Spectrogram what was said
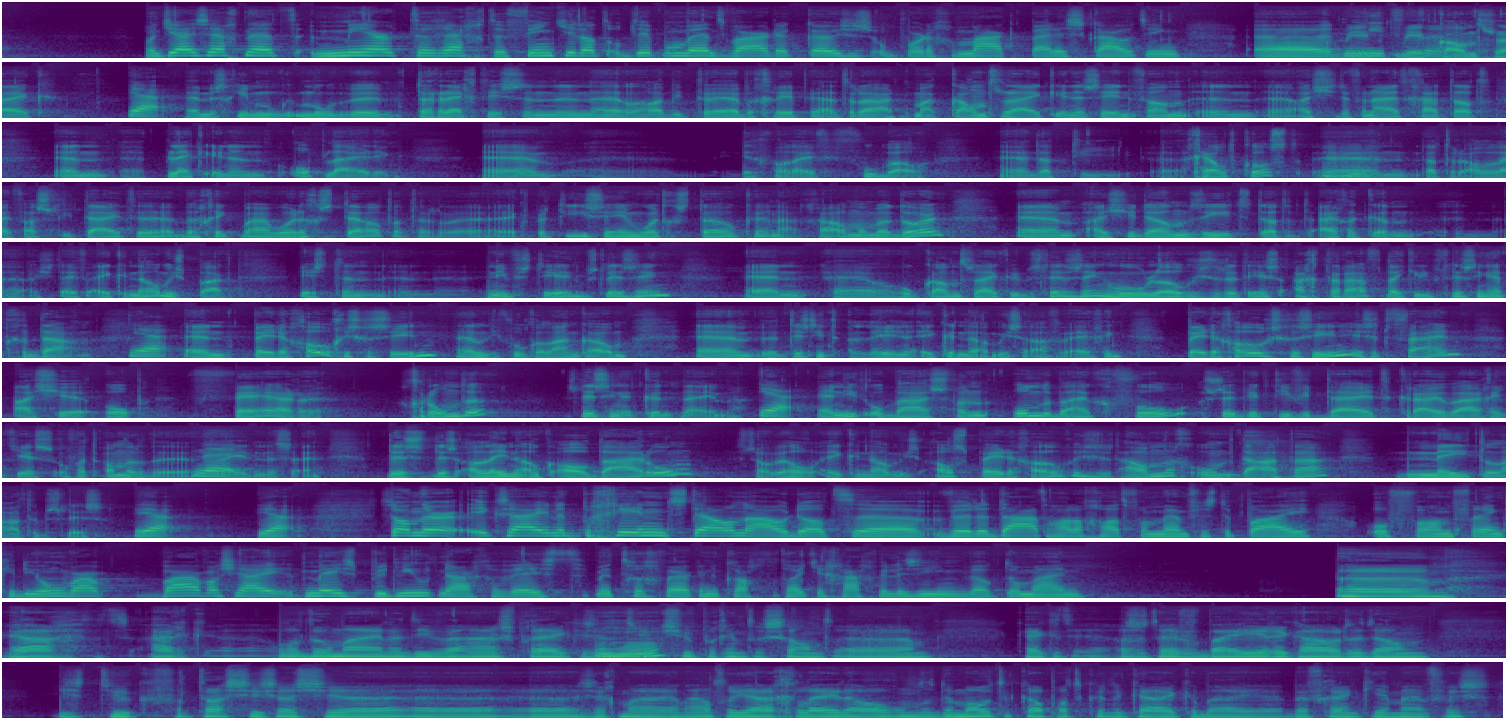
want jij zegt net meer terechte. Vind je dat op dit moment waar de keuzes op worden gemaakt bij de scouting uh, meer, niet meer kansrijk? Ja. En misschien moet, moet, terecht is een, een heel arbitrair begrip, uiteraard. Maar kansrijk in de zin van een, uh, als je ervan uitgaat dat een plek in een opleiding, uh, in dit geval even voetbal, dat die uh, geld kost. Mhm. En dat er allerlei faciliteiten beschikbaar worden gesteld. Dat er uh, expertise in wordt gestoken. Nou, ga allemaal maar door. Um, als je dan ziet dat het eigenlijk een, een als je het even economisch pakt, is het een, een, een investeringsbeslissing. En hoe kansrijker die beslissing, hoe logischer het is achteraf dat je die beslissing hebt gedaan. Ja. En pedagogisch gezien, hè, die voel ik al aankomen, het is niet alleen een economische afweging. Pedagogisch gezien is het fijn als je op verre gronden beslissingen kunt nemen. Ja. En niet op basis van onderbuikgevoel, subjectiviteit, kruiwagentjes of wat andere Nee. redenen zijn. Dus, dus alleen ook al daarom, zowel economisch als pedagogisch, is het handig om data mee te laten beslissen. Ja, ja. Sander, ik zei in het begin, stel nou dat uh, we de data hadden gehad van Memphis Depay of van Frenkie de Jong. Waar, waar was jij het meest benieuwd naar geweest met terugwerkende kracht? Wat had je graag willen zien? Welk domein? Um, ja, is eigenlijk alle domeinen die we aanspreken zijn -hmm. natuurlijk super interessant. Um, kijk, het, als we het even bij Erik houden, dan is het natuurlijk fantastisch als je uh, uh, zeg maar een aantal jaar geleden al onder de motorkap had kunnen kijken bij, bij Frankie en Memphis.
